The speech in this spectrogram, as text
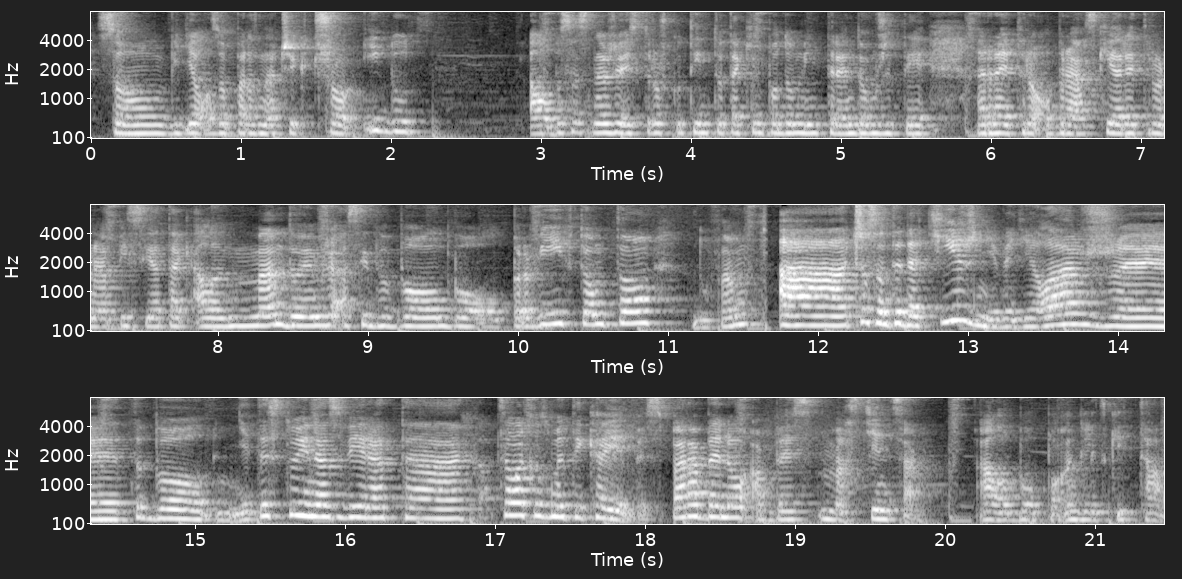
som videla zo pár značiek, čo idú alebo sa snažia ísť trošku týmto takým podobným trendom, že tie retro obrázky a retro nápisy a tak, ale mám dojem, že asi Ball bol prvý v tomto, dúfam. A čo som teda tiež nevedela, že The Ball netestuje na zvieratách, celá kozmetika je bez parabenov a bez mastenca alebo po anglicky TAL.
